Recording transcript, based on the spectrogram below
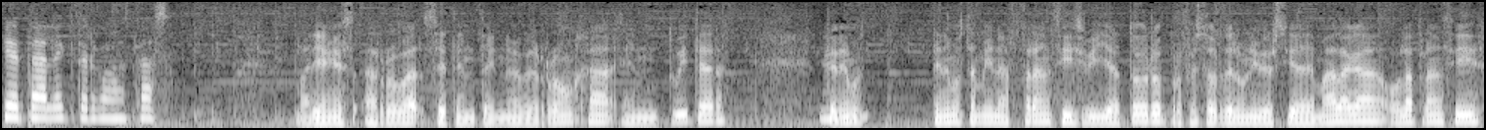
¿Qué tal, Héctor? ¿Cómo estás? Marian es arroba 79ronja en Twitter. Tenemos, tenemos también a Francis Villatoro, profesor de la Universidad de Málaga. Hola, Francis.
